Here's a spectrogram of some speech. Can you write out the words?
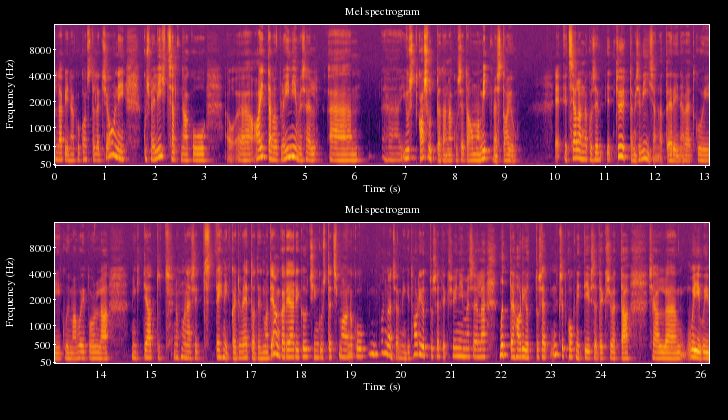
läbi nagu konstellatsiooni, kus me lihtsalt nagu äh, aitame võib-olla inimesel äh, just kasutada nagu seda oma mitmest aju. Et seal on nagu see töötamise viis on vaata erinev, et kui, kui ma võib-olla mingid teatud noh, mõnesid tehnikaid või meetodeid ma tean karjääri coaching ust, et siis ma nagu annan seal mingid harjutused, eks ju, inimesele, mõtteharjutused, niisugused kognitiivsed, eks ju, et ta seal või, või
